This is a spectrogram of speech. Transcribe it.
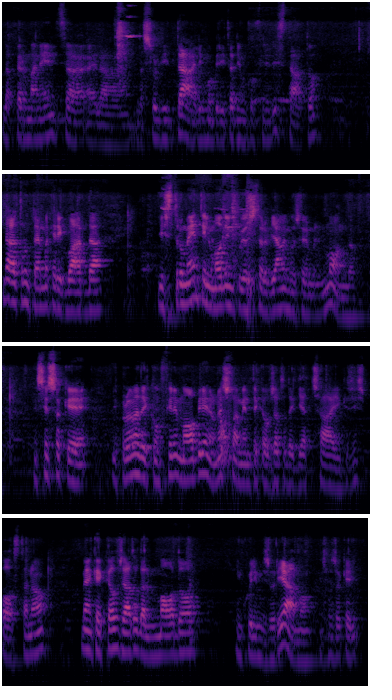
la permanenza e la, la solidità e l'immobilità di un confine di Stato, dall'altro un tema che riguarda gli strumenti e il modo in cui osserviamo i musei nel mondo. Nel senso che il problema del confine mobile non è solamente causato dai ghiacciai che si spostano, ma è anche causato dal modo in cui li misuriamo. Nel senso che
